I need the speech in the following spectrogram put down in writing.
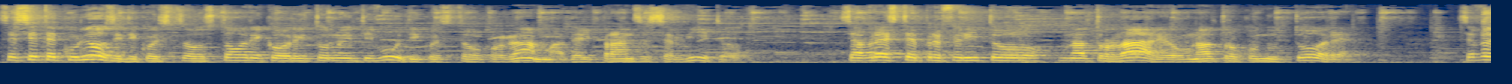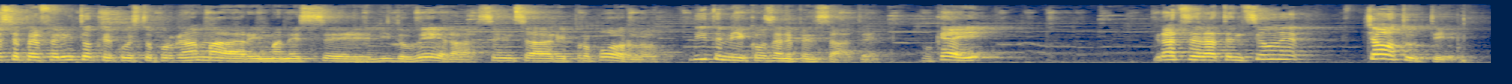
Se siete curiosi di questo storico ritorno in tv di questo programma, del pranzo servito, se avreste preferito un altro orario, un altro conduttore, se avreste preferito che questo programma rimanesse lì dove era, senza riproporlo, ditemi cosa ne pensate, ok? Grazie dell'attenzione, ciao a tutti!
